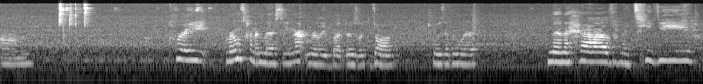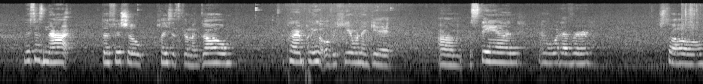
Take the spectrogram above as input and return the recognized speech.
um, crate, my room's kind of messy. Not really, but there's like dog toys everywhere. And then I have my TV. This is not the official place it's gonna go. But I'm putting it over here when I get um, a stand and whatever. So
